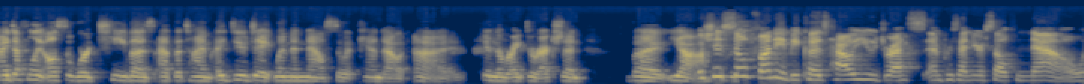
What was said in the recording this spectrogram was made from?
I definitely also wore Tevas at the time. I do date women now, so it panned out uh, in the right direction. But yeah, Which is so funny because how you dress and present yourself now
